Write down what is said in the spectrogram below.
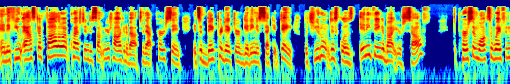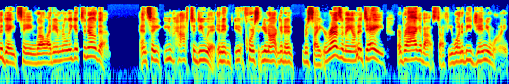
and if you ask a follow up question to something you're talking about to that person, it's a big predictor of getting a second date. But you don't disclose anything about yourself. The person walks away from the date saying, Well, I didn't really get to know them. And so you have to do it. And it, it- of course, you're not going to recite your resume on a date or brag about stuff. You want to be genuine.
